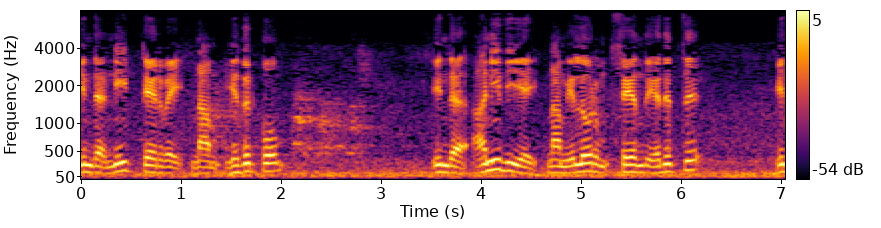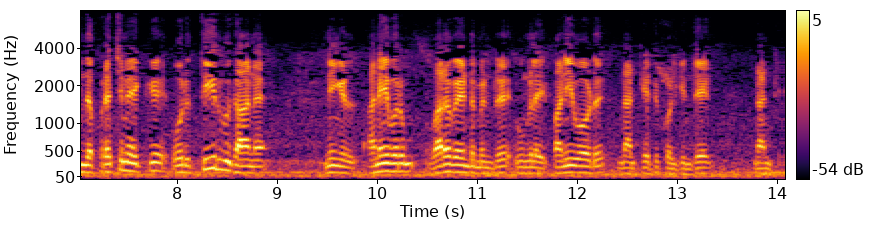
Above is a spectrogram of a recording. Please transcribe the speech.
இந்த நீட் தேர்வை நாம் எதிர்ப்போம். இந்த அநீதியை நாம் எல்லோரும் சேர்ந்து எதிர்த்து இந்த பிரச்சனைக்கு ஒரு தீர்வு காண நீங்கள் அனைவரும் வர வேண்டும் என்று உங்களை பணிவோடு நான் கேட்டுக்கொள்கின்றேன். நன்றி.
